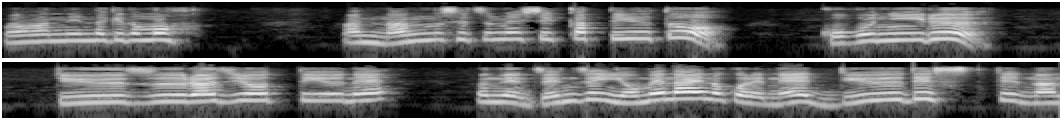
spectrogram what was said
わかんねえんだけども、あの、何の説明していくかっていうと、ここにいる、デューズラジオっていうね、ね、全然読めないのこれね、デューですってな、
